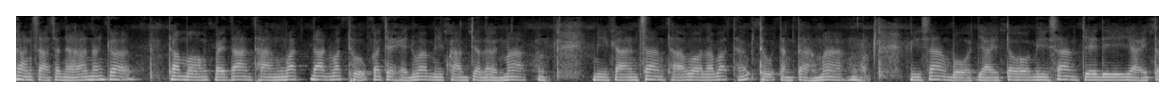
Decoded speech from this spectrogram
ทางศาสนานั้นก็ถ้ามองไปด้านทางวัดด้านวัตถุก็จะเห็นว่ามีความเจริญมาก มีการสร้างถาวรวัตถุต่างๆมาก มีสร้างโบสถ์ใหญ่โต มีสร้างเจดีย์ใหญ่โต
